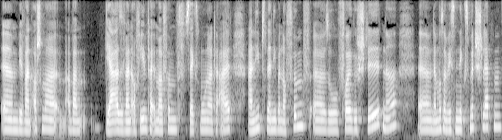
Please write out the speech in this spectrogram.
ähm, wir waren auch schon mal, aber ja, also wir waren auf jeden Fall immer fünf, sechs Monate alt. Am liebsten dann lieber noch fünf, äh, so voll gestillt, ne? Ähm, da muss man wenigstens nichts mitschleppen.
